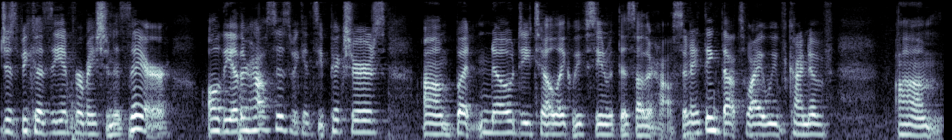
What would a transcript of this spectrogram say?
just because the information is there. All the other houses we can see pictures, um, but no detail like we've seen with this other house, and I think that's why we've kind of um,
